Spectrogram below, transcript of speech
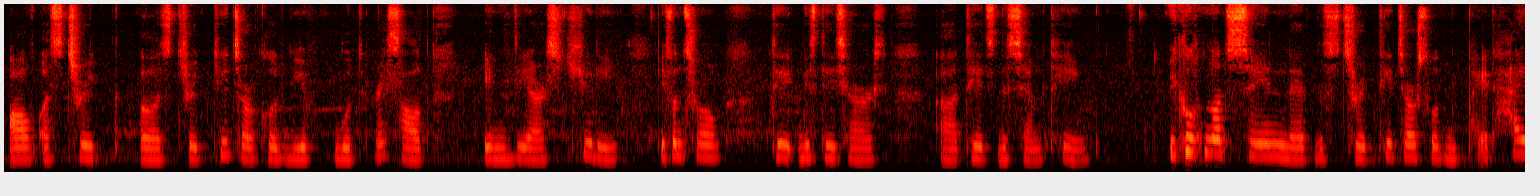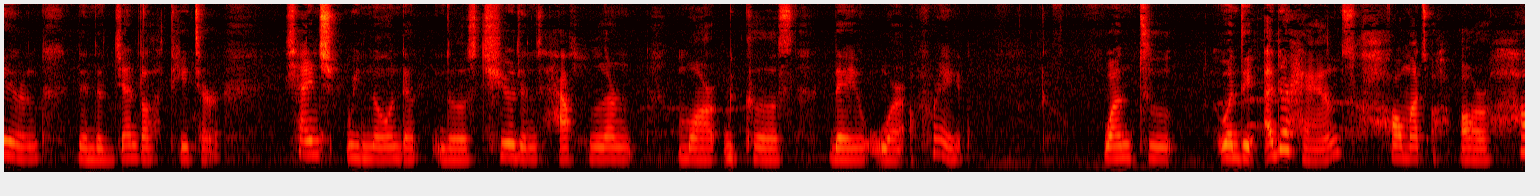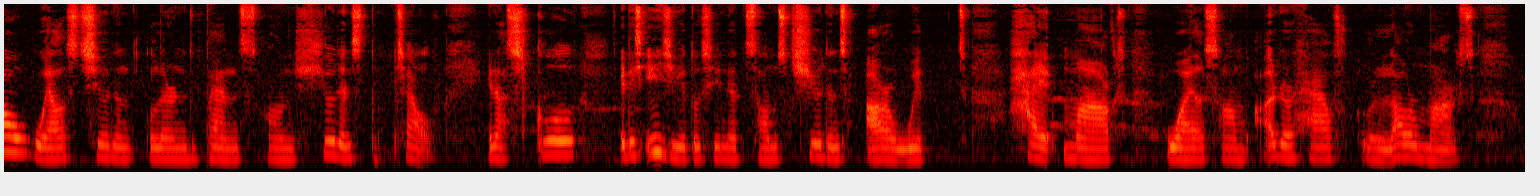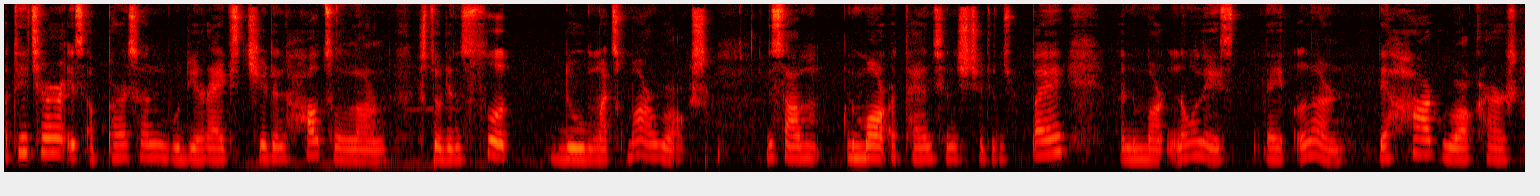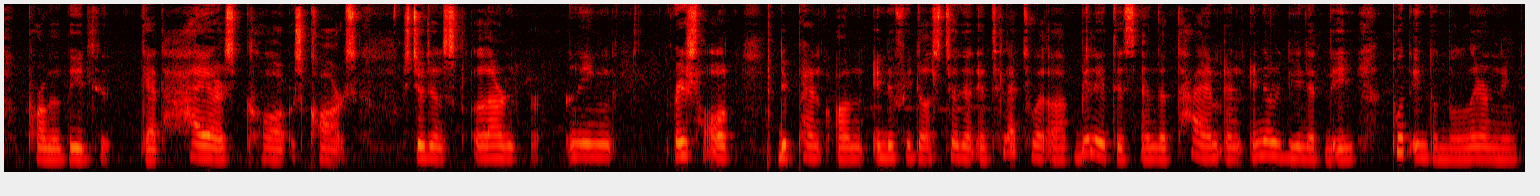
of a strict a strict teacher could give good result in their study even though these teachers uh, teach the same thing. We could not say that the strict teachers would be paid higher than the gentle teacher, since we know that the students have learned more because they were afraid. One to on the other hand, how much or how well students learn depends on students themselves. In a school, it is easy to see that some students are with high marks while some others have lower marks. A teacher is a person who directs students how to learn. Students should do much more work. The some the more attention students pay and the more knowledge they learn. The hard workers probably get higher score, scores. Students learn learning results depend on individual student intellectual abilities and the time and energy that they put into the learning.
